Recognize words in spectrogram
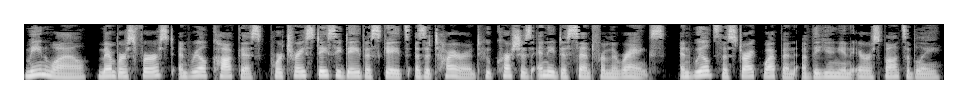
Meanwhile, members First and Real Caucus portray Stacy Davis Gates as a tyrant who crushes any dissent from the ranks and wields the strike weapon of the union irresponsibly.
